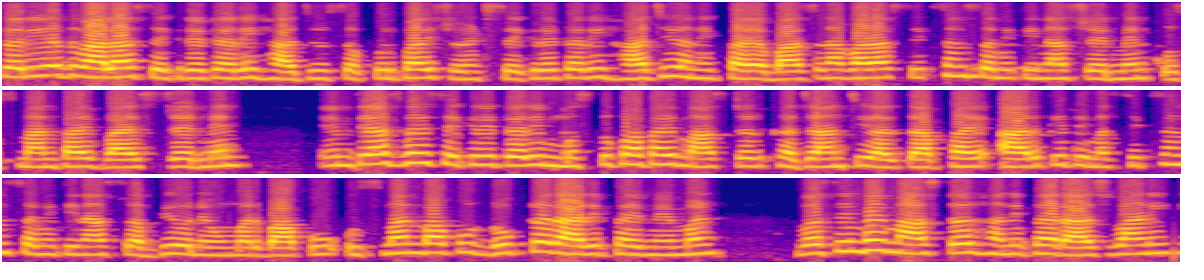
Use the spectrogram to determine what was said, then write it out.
સરિયદવાલા સેક્રેટરી હાજી સકુરભાઈ જોઈન્ટ સેક્રેટરી હાજી અનિફભાઈ અબાસણાવાળા શિક્ષણ સમિતિના ચેરમેન ઉસ્માનભાઈ વાઇસ ચેરમેન ઇમ્તિયાઝભાઈ સેક્રેટરી મુસ્તુફાભાઈ માસ્ટર ખજાનચી અલ્તાફભાઈ આરકે તેમજ શિક્ષણ સમિતિના સભ્યો અને ઉમર બાપુ, ઉસ્માન બાપુ, ડોક્ટર આરીફભાઈ મેમણ, વસીમભાઈ માસ્ટર હનીફભાઈ રાજવાણી,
